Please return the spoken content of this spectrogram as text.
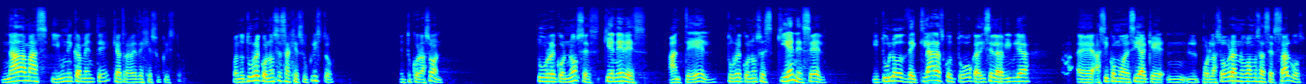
nada más y únicamente que a través de Jesucristo. Cuando tú reconoces a Jesucristo, en tu corazón. Tú reconoces quién eres ante Él, tú reconoces quién es Él y tú lo declaras con tu boca. Dice la Biblia, eh, así como decía que mm, por las obras no vamos a ser salvos,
